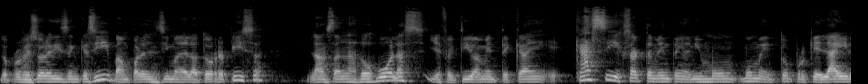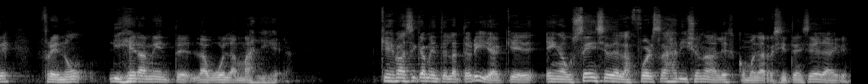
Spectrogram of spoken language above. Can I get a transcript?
Los profesores dicen que sí, van para encima de la torre Pisa lanzan las dos bolas y efectivamente caen casi exactamente en el mismo momento porque el aire frenó ligeramente la bola más ligera. Que es básicamente la teoría, que en ausencia de las fuerzas adicionales como la resistencia del aire,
